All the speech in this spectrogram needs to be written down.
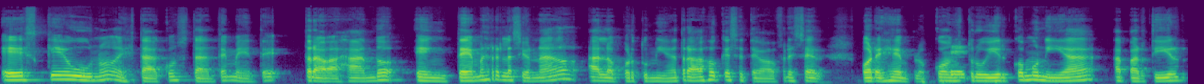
es que uno está constantemente trabajando en temas relacionados a la oportunidad de trabajo que se te va a ofrecer. Por ejemplo, construir comunidad a partir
